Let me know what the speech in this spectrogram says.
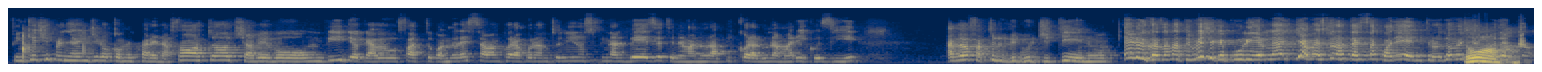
finché ci prendeva in giro come fare la foto, c'avevo un video che avevo fatto quando lei stava ancora con Antonino Spinalbese, tenevano la piccola Luna Marie così, aveva fatto il rigurgitino. E lui cosa ha fatto? Invece che pulirla, gli ha messo la testa qua dentro, dove ho detto,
